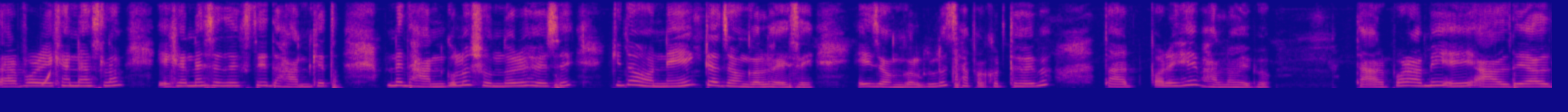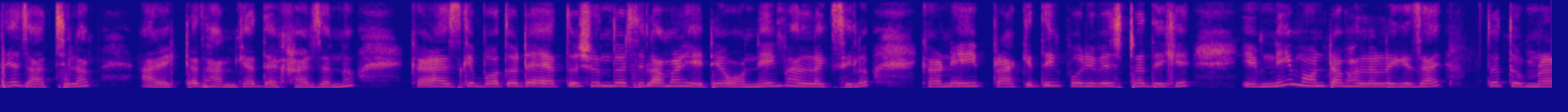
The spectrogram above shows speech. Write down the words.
তারপর এখানে আসলাম, এখানে এসে দেখছি ধান ক্ষেত মানে ধানগুলো সুন্দরই হয়েছে, কিন্তু অনেকটা জঙ্গল হয়েছে। এই জঙ্গলগুলো ছাপা করতে হইব, তারপরে হে ভালো হইব। তারপর আমি এই আল দিয়ে আল দিয়ে যাচ্ছিলাম আরেকটা ধান খেত দেখার জন্য। কারণ আজকে বতটা এত সুন্দর ছিল, আমার হেঁটে অনেক ভালো লাগছিল। কারণ এই প্রাকৃতিক পরিবেশটা দেখে এমনিই মনটা ভালো লেগে যায়। তো তোমরা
